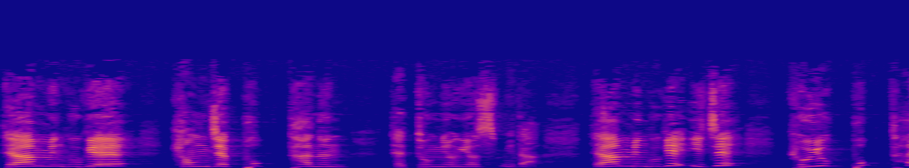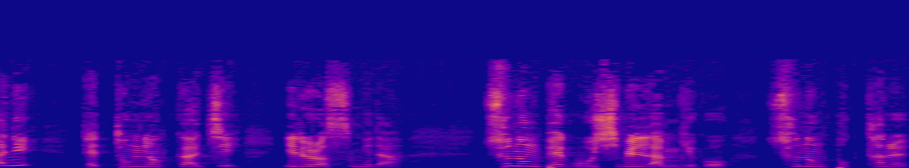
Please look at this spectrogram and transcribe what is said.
대한민국의 경제 폭탄은 대통령이었습니다. 대한민국에 이제 교육 폭탄이 대통령까지 이르렀습니다. 수능 150일 남기고 수능 폭탄을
